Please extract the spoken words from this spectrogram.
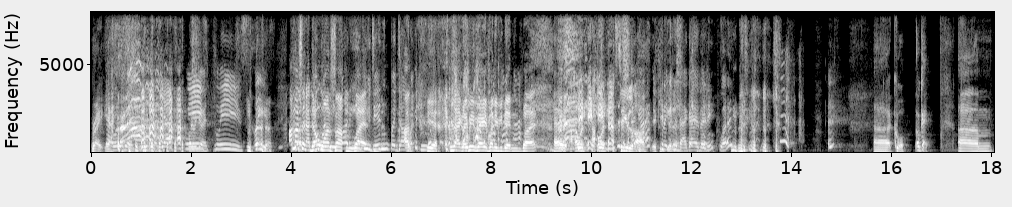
Right. Yeah. Yeah, what are we doing? What are we doing? yes, What are we please, please. Please. I'm not saying I don't would want be some, funny but if you didn't, but don't. yeah, exactly. It'd be very funny if you didn't, but Hey, I would, I would Can I give see you laugh if you Can I give did the it. bad guy a Benny? What? Uh, cool. Okay. Um,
